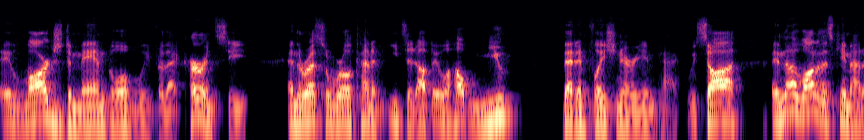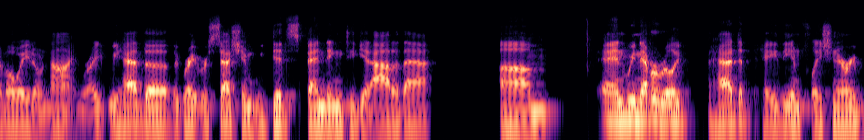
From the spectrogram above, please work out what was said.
a large demand globally for that currency, and the rest of the world kind of eats it up, it will help mute that inflationary impact. We saw and a lot of this came out of 08 09 right? We had the the great recession. We did spending to get out of that. Um, and we never really had to pay the inflationary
